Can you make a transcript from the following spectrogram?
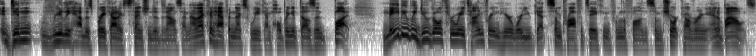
it didn't really have this breakout extension to the downside. Now that could happen next week. I'm hoping it doesn't, but maybe we do go through a time frame here where you get some profit taking from the funds, some short covering, and a bounce.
